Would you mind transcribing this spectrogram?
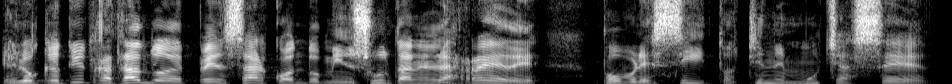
Es lo que estoy tratando de pensar cuando me insultan en las redes. Pobrecitos, tienen mucha sed.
